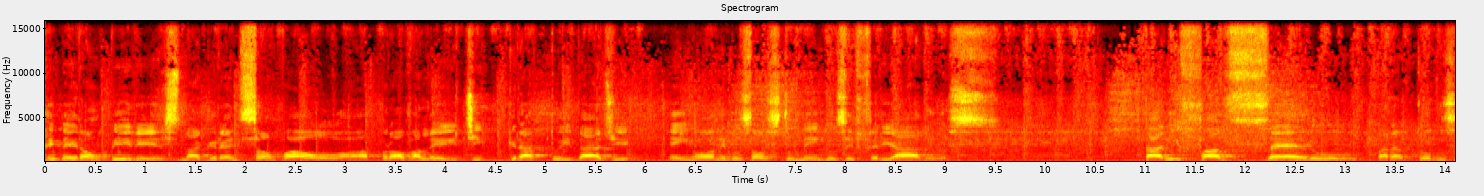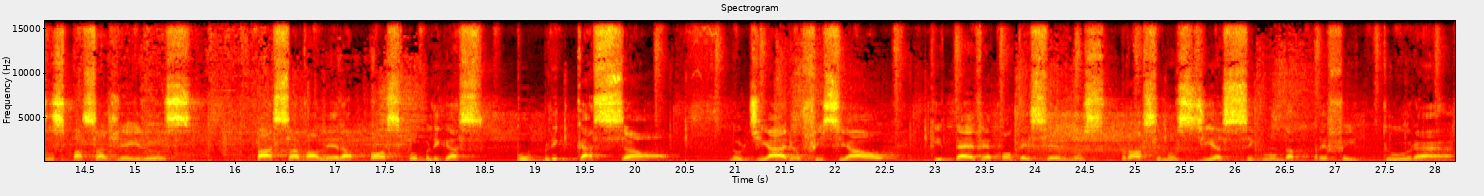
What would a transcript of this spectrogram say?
Ribeirão Pires, na Grande São Paulo, aprova a lei de gratuidade em ônibus aos domingos e feriados. Tarifa zero para todos os passageiros passa a valer após publicação no Diário Oficial que deve acontecer nos próximos dias, segundo a Prefeitura.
